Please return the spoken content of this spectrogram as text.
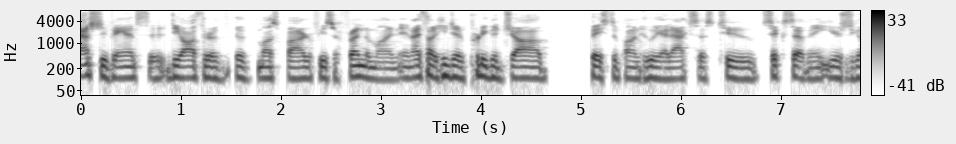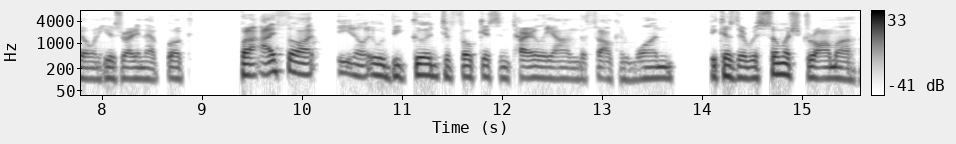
Ashlee Vance, the, the author of, of Musk biography, is a friend of mine. And I thought he did a pretty good job based upon who he had access to six, seven, eight years ago when he was writing that book. But I thought, you know, it would be good to focus entirely on the Falcon 1 because there was so much drama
